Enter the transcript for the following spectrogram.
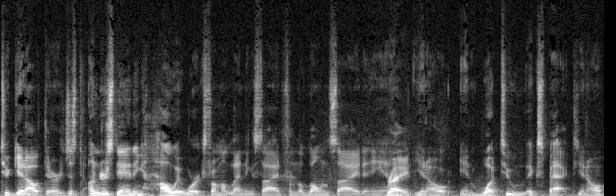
to get out there is just understanding how it works from a lending side, from the loan side, and Right. you know, and what to expect. You know,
